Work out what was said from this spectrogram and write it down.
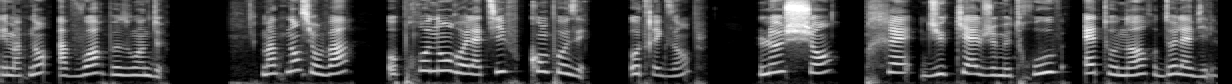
et maintenant avoir besoin de. Maintenant, si on va au pronom relatif composé. Autre exemple, le champ près duquel je me trouve est au nord de la ville.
